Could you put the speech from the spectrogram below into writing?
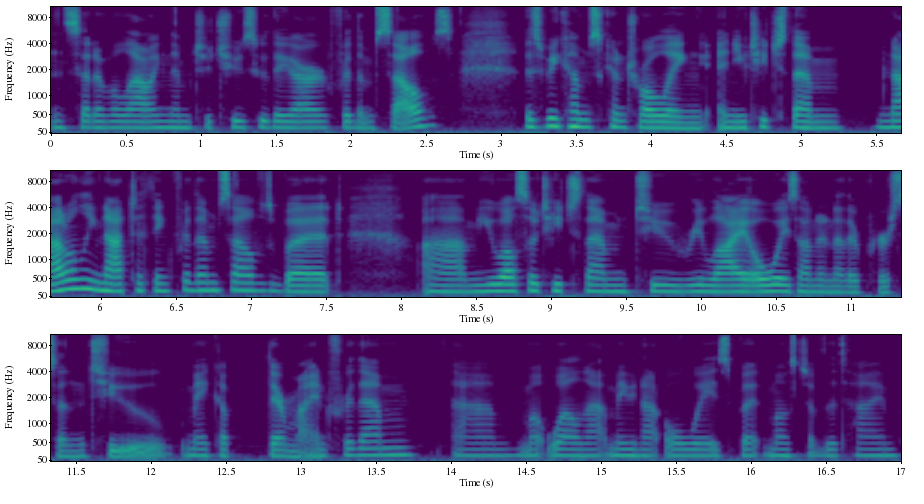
instead of allowing them to choose who they are for themselves, this becomes controlling, and you teach them not only not to think for themselves, but um, you also teach them to rely always on another person to make up their mind for them. Um, well, not maybe not always, but most of the time.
